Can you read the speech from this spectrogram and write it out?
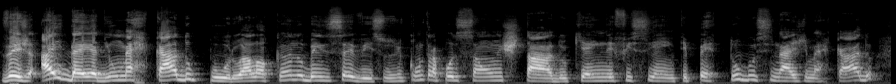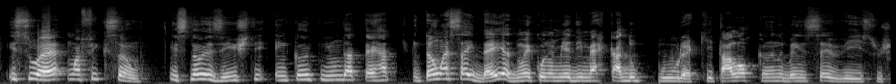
Veja, a ideia de um mercado puro alocando bens e serviços em contraposição a um Estado que é ineficiente e perturba os sinais de mercado, isso é uma ficção. Isso não existe em canto nenhum da Terra. Então, essa ideia de uma economia de mercado pura que está alocando bens e serviços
